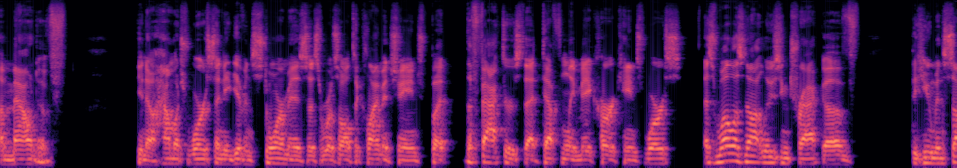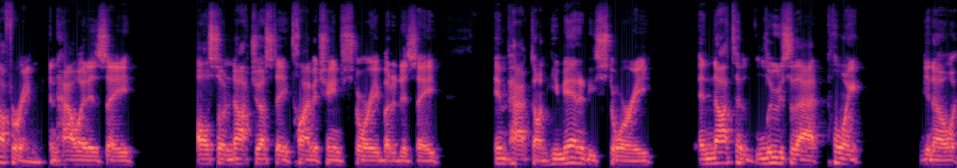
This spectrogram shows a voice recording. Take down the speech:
amount of you know how much worse any given storm is as a result of climate change but the factors that definitely make hurricanes worse as well as not losing track of the human suffering and how it is a also not just a climate change story but it is a impact on humanity story and not to lose that point you know,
